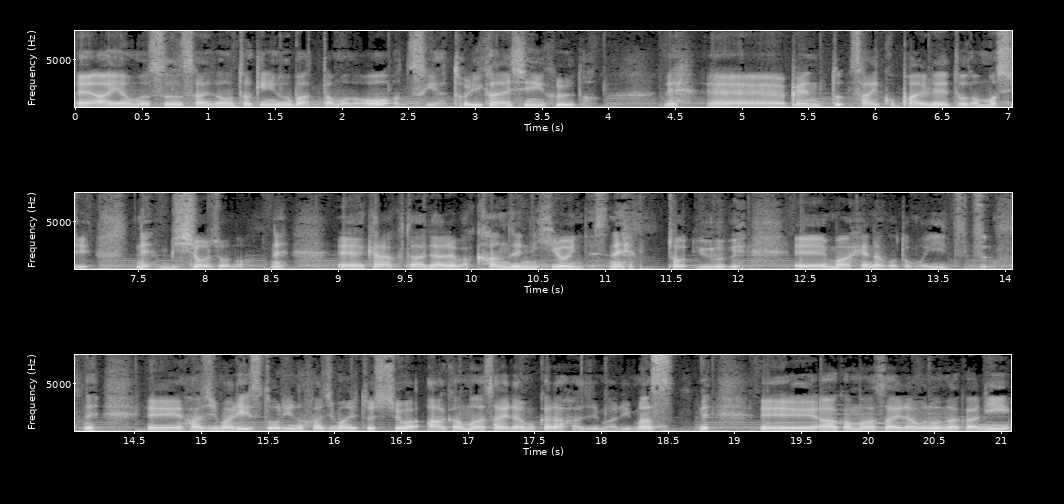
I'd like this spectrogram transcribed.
えーアイアムスーサイドの時に奪ったものを次は取り返しに来ると。ね、えーペント、サイコパイレートがもし、ね、美少女のね、えーキャラクターであれば完全にヒロインですね。という、えーまあ変なことも言いつつ、ね、えー始まり、ストーリーの始まりとしてはアーカムアサイラムから始まります。ね、えーアーカムアサイラムの中に、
